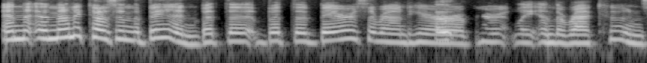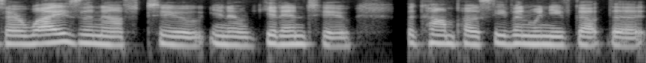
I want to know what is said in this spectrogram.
and and then it goes in the bin but the but the bears around here are oh. apparently and the raccoons are wise enough to you know get into the compost even when you've got the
